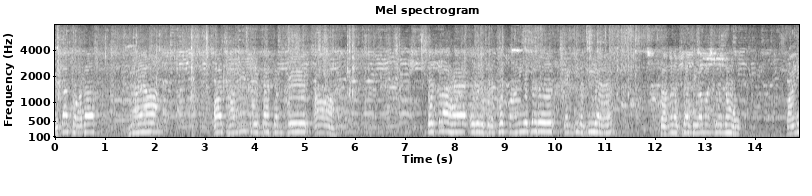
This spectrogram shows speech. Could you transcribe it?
ਇਹਦਾ ਸਵਾਗਤ ਬਣਾਇਆ। ਔਰ ਖਾਲੀ ਪਲੇਟਾਂ ਚਮਚੇ ਆ ਟੋਕਰਾ ਹੈ, ਉਹਦੇ ਵਿੱਚ ਰੱਖੋ ਪਾਣੀ ਇੱਧਰ ਟੈਂਕੀ ਲੱਗੀ ਹੈ। ਧਰਮ ਰਕਸ਼ਾ ਸੇਵਾ ਮੰਚ ਵੱਲੋਂ। ਪਾਣੀ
